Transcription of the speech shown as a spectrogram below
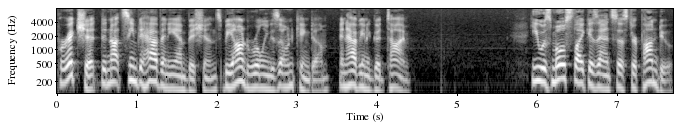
Parikshit did not seem to have any ambitions beyond ruling his own kingdom and having a good time. He was most like his ancestor Pandu,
